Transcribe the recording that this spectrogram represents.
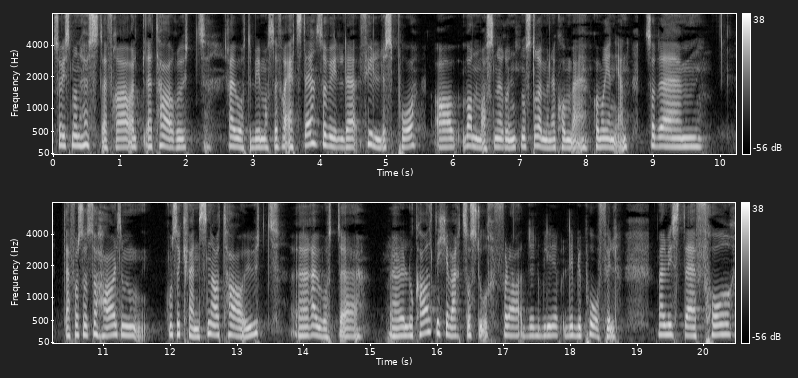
Så hvis man høster fra, eller tar ut raudåtebiomasse fra ett sted, så vil det fylles på av vannmassene rundt når strømmene kommer, kommer inn igjen. Så det, mm, derfor så, så har liksom konsekvensen av å ta ut uh, raudåte eh, lokalt ikke vært så stor, for da det blir, det blir påfyll. Men hvis det er for,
